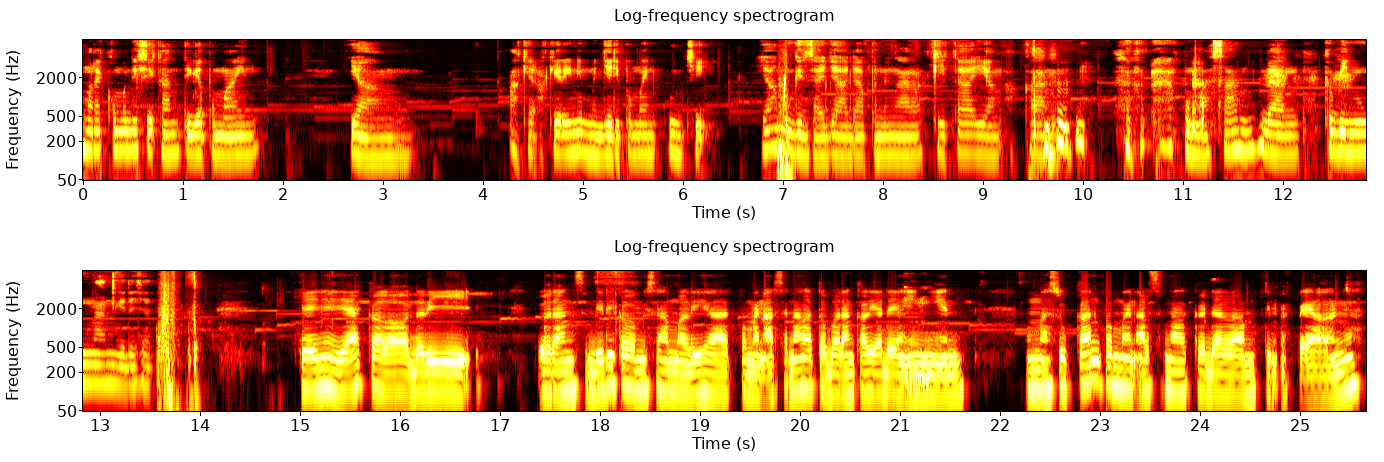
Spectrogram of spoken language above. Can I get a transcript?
merekomendasikan tiga pemain yang akhir-akhir ini menjadi pemain kunci. Ya mungkin saja ada pendengar kita yang akan memasang dan kebingungan gitu. Kayaknya ya kalau dari orang sendiri kalau misalnya melihat pemain Arsenal atau barangkali ada yang Hmm. ingin memasukkan pemain Arsenal ke dalam tim FPL-nya,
